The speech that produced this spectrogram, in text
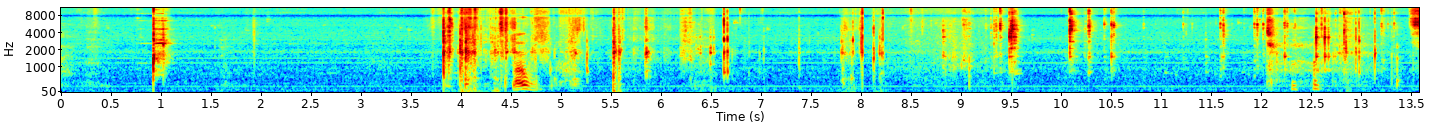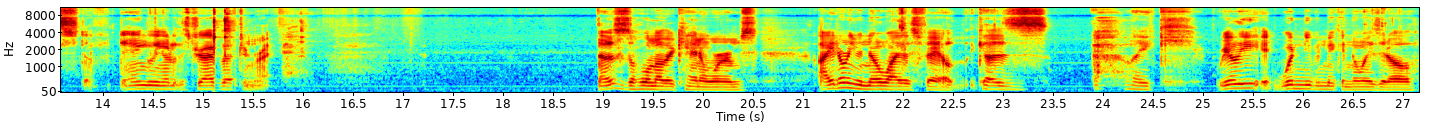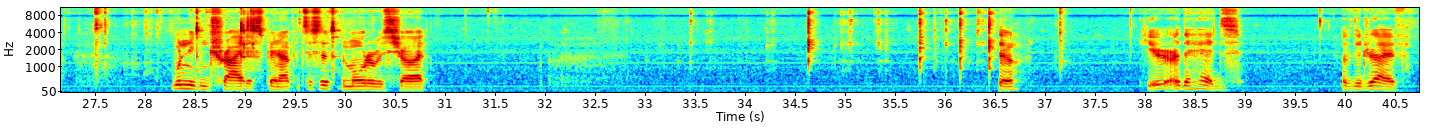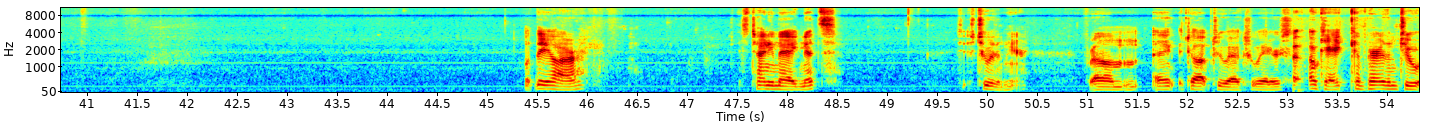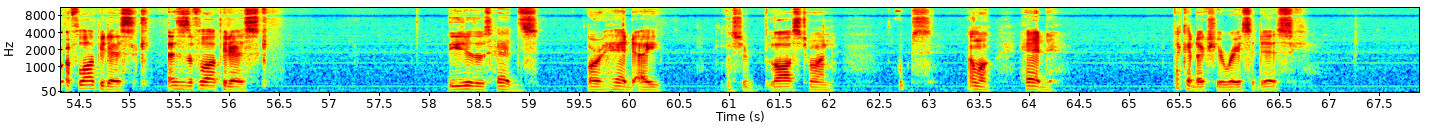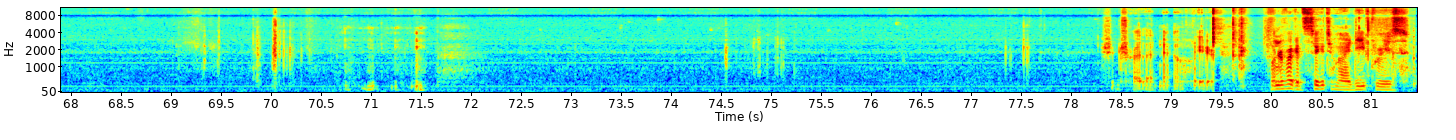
Whoa. Got stuff dangling out of this drive left and right. Now this is a whole nother can of worms. I don't even know why this failed, because, like, really, it wouldn't even make a noise at all. Wouldn't even try to spin up. It's as if the motor was shot. So, here are the heads of the drive. What they are is tiny magnets. There's two of them here. From, I think, the top two actuators. Okay, compare them to a floppy disk. This is a floppy disk. These are those heads. Or head, I must have lost one. Oops. Oh well, head. I could actually erase a disk. Should try that now, later. Wonder if I could stick it to my deep freeze.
